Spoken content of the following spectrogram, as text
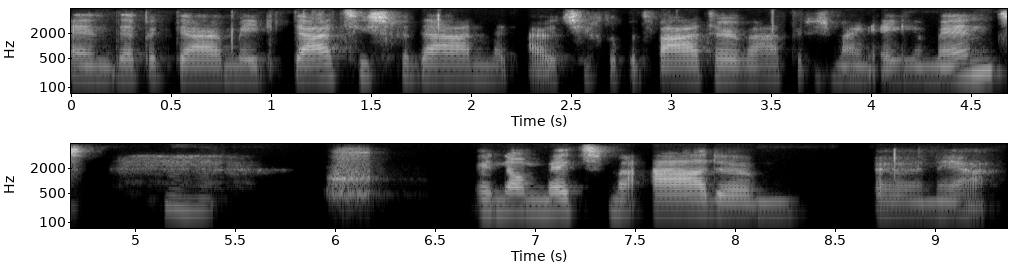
En heb ik daar meditaties gedaan met uitzicht op het water. Water is mijn element. Mhm. En dan met mijn adem, uh, nou ja,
